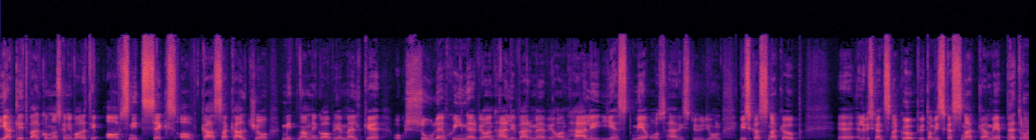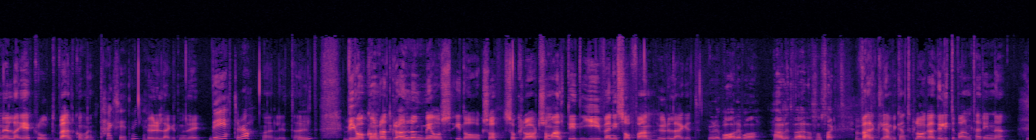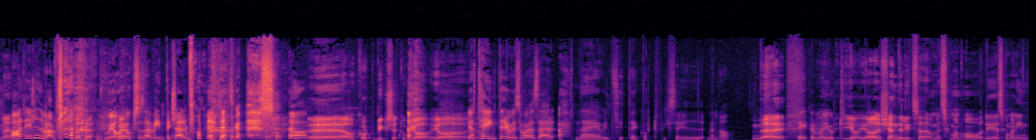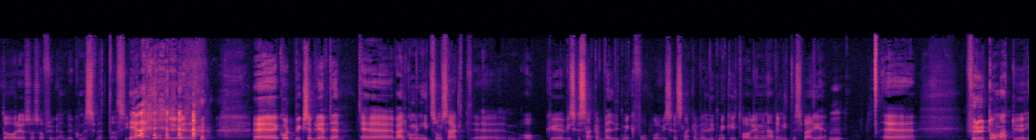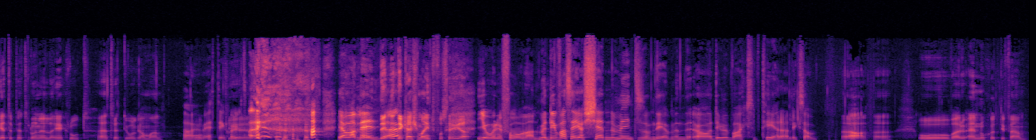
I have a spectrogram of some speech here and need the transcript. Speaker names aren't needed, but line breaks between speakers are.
Hjärtligt välkomna ska ni vara till avsnitt 6 av Casa Calcio. Mitt namn är Gabriel Melke och solen skiner. Vi har en härlig värme. Vi har en härlig gäst med oss här i studion. Vi ska snacka upp, eller vi ska inte snacka upp, utan vi ska snacka med Petronella Ekroth. Välkommen!
Tack så jättemycket.
Hur är läget med dig?
Det är jättebra.
Härligt, härligt. Vi har Konrad Grönlund med oss idag också, såklart, som alltid. Given i soffan. Hur är läget?
Jo, det är bra, det är bra. Härligt väder som sagt.
Verkligen, vi kan inte klaga. Det är lite varmt här inne. Men,
Ja, det är lite varmt. Men jag har ju
men-
också så här vinterkläder på mig. Ja.
Eh, kortbyxor tog jag. jag
jag tänkte det, men så var jag så här, "Ah, nej jag vill inte sitta i kortbyxor i, men ja,
Nej,
det kunde man gjort.
jag, jag kände lite så här, men ska man ha det, ska man inte ha det? Och så sa frugan, du kommer svettas
Ja.
ihjäl om du... eh, kortbyxor blev det. Eh, välkommen hit som sagt. Eh, och eh, vi ska snacka väldigt mycket fotboll, vi ska snacka väldigt mycket Italien, men även lite Sverige.
Mm.
Eh, förutom att du heter Petronella Ekroth, är 30 år gammal.
Ja, jag vet, det är
och,
sjukt.
eh,
Jag var nej.
det, det kanske man inte får säga.
Jo, det får man. Men det är bara så här, jag känner mig inte som det, men ja, det är väl bara att acceptera liksom.
Ja. ja. Och vad är du, 1,75?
